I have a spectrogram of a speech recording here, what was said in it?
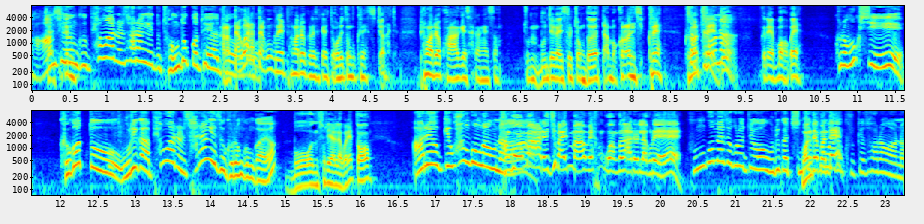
아무튼 그 평화를 사랑해도 정도껏 해야죠. 알았다고 알았다고 그래 평화를 그래 그래, 어느 정도 그래 수정하자 평화를 과하게 사랑해서 좀 문제가 있을 정도였다 뭐 그런 식 그래 그렇더라도 전하. 그래 뭐 왜? 그럼 혹시 그것도 우리가 평화를 사랑해서 그런 건가요? 뭔 소리 하려고 그래 또 아래 없게 황공하오나. 항공하면 아래지 마 임마 왜 항공한 걸 아래려고 그래 궁금해서 그러죠. 우리가 진짜 뭔데, 평화를 뭔데? 그렇게 사랑하나.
